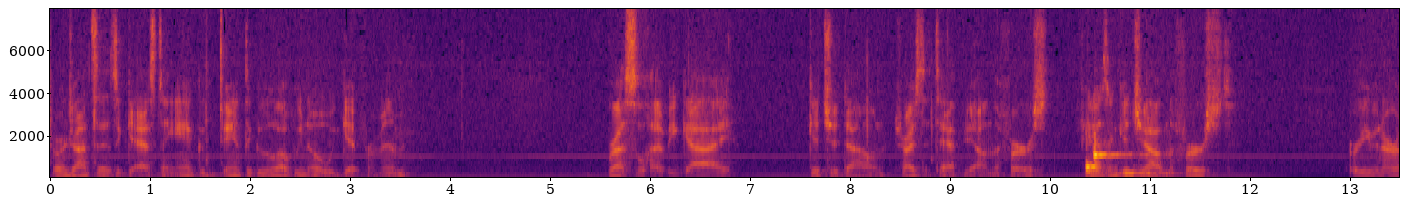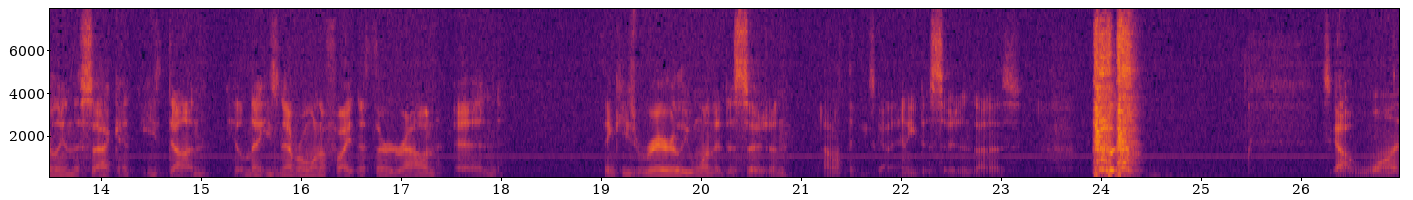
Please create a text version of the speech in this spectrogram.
Jordan Johnson is a gas tank. Antigulov, we know what we get from him. Wrestle heavy guy, get you down, tries to tap you out in the first. If he doesn't get you out in the first, or even early in the second, he's done. He'll ne- he's never won a fight in the third round, and think he's rarely won a decision. I don't think he's got any decisions on his. he's got one.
